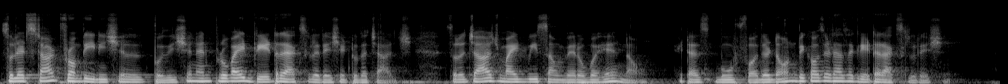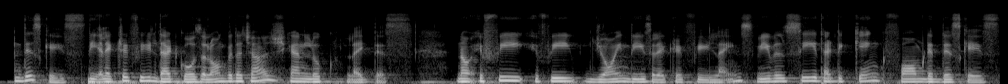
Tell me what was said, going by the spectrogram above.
so let's start from the initial position and provide greater acceleration to the charge. So the charge might be somewhere over here now. It has moved further down because it has a greater acceleration. In this case, the electric field that goes along with the charge can look like this. Now, if we if we join these electric field lines, we will see that the kink formed in this case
